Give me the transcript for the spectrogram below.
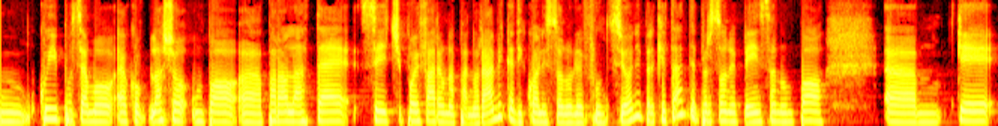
Mm, qui possiamo, ecco, lascio un po' uh, parola a te se ci puoi fare una panoramica di quali sono le funzioni, perché tante persone pensano un po' um, che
